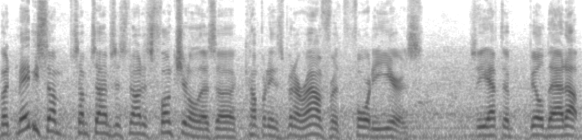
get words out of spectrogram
But maybe some, sometimes it's not as functional as a company that's been around for 40 years. So you have to build that up.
